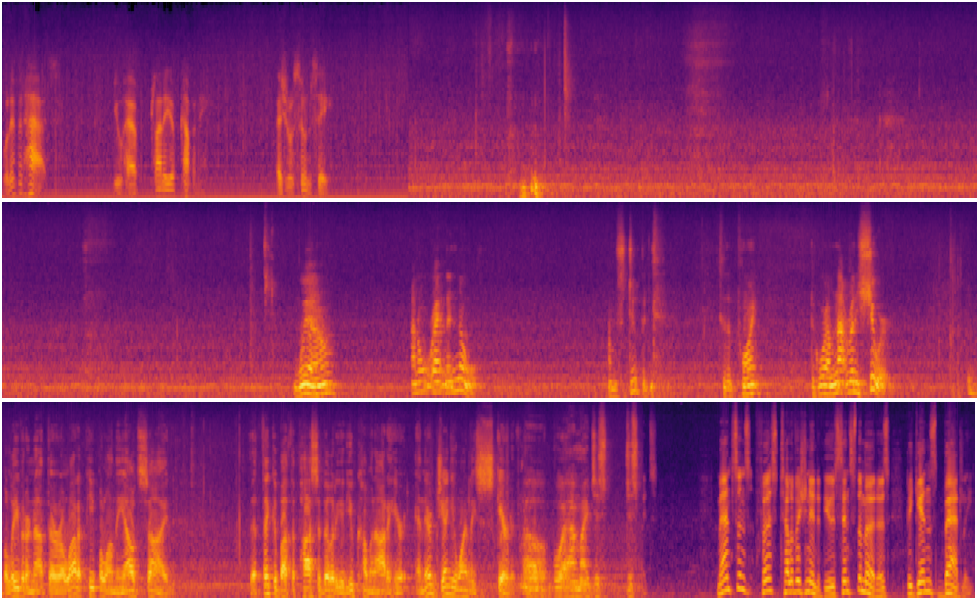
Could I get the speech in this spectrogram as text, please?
Well, if it has, you have plenty of company, as you'll soon see. Well, I don't rightly know. I'm stupid to the point to where I'm not really sure. Believe it or not, there are a lot of people on the outside that think about the possibility of you coming out of here, and they're genuinely scared of you. Oh, boy, I might just, just... Manson's first television interview since the murders begins badly.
